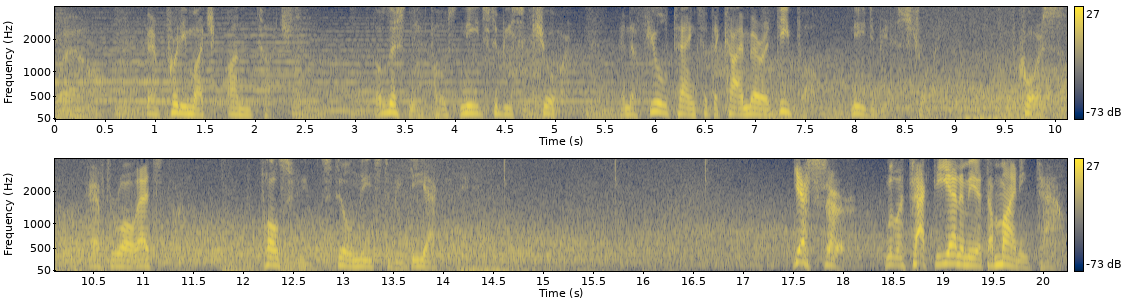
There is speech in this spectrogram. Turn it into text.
Well, they're pretty much untouched. The listening post needs to be secured, and the fuel tanks at the Chimera Depot need to be destroyed. Of course, after all that's done, the pulse field still needs to be deactivated. Yes, sir. We'll attack the enemy at the mining town.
